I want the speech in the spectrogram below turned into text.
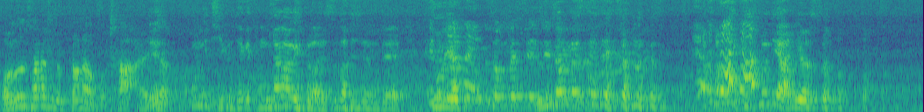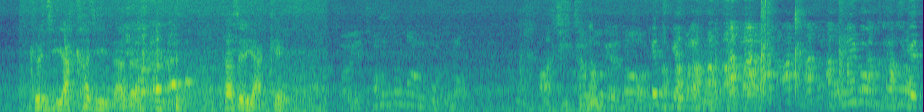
보는 사람도 편하고 다 알잖아 형님 지금 되게 당당하게 말씀하시는데 그거는 음성 메시지에서는 형님 그 톤이 아니었어. 그렇지 약하지 나는 사실 약해 저희 청소 광고도 막 아 진짜 한국에서 일본 가주겠대.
